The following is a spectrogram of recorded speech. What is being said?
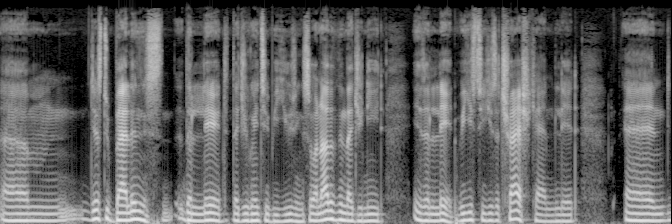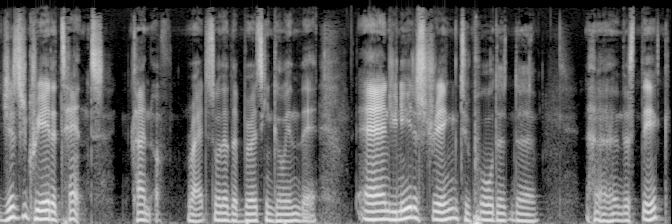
um, just to balance the lid that you're going to be using. So another thing that you need is a lid. We used to use a trash can lid and just to create a tent, kind of, right? So that the birds can go in there. And you need a string to pull the the uh, the stick,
